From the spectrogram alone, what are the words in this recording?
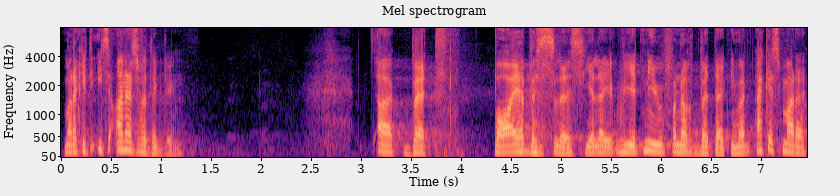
maar ek het iets anders wat ek doen. Ek bid baie beslis. Julle weet nie hoe vinnig bid ek nie, want ek is maar 'n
